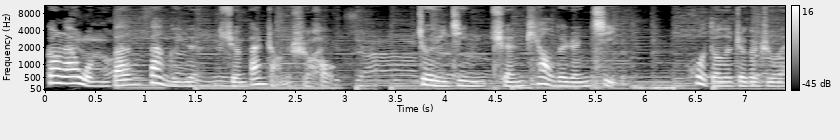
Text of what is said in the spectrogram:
刚来我们班半个月，选班长的时候，就已经全票的人气。获得了这个职位。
